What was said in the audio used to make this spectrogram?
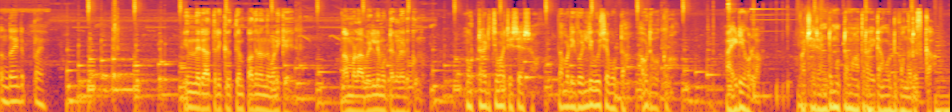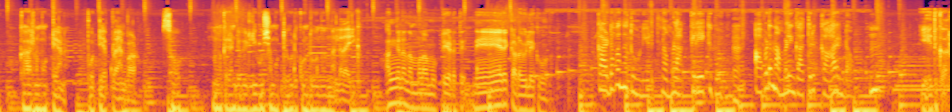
എന്താ അതിന്റെ പ്ലാൻ ഇന്ന് രാത്രി കൃത്യം പതിനൊന്ന് മണിക്ക് നമ്മൾ ആ വെള്ളിമുട്ടകൾ എടുക്കുന്നു. മുട്ട അടിച്ചു മാറ്റിയ ശേഷം നമ്മൾ ഈ വെള്ളി പൂശ മുട്ട അവിടെ വെക്കുന്നു. ഐഡിയ കൊള്ളാം. പക്ഷേ രണ്ട് മുട്ട മാത്രമായിട്ട് അങ്ങോട്ട് പോകുന്ന റിസ്ക്കാ. കാരണം മുട്ടയാണ് പൊട്ടിയ പ്ലാൻ പാടും. സോ നമുക്ക് രണ്ട് വെള്ളി പൂശ മുട്ട കൂടി കൊണ്ടുപോകുന്നത് നല്ലതായിരിക്കും. അങ്ങനെ നമ്മൾ ആ മുട്ടയെടുത്ത് നേരെ കടവിലേക്ക് പോകുന്നു കടവെന്ന് തോണിയെടുത്ത് നമ്മൾ അക്കരയ്ക്ക് പോകും അവിടെ നമ്മളെയും കാത്തൊരു കാർ ഉണ്ടാവും ഏത് കാർ?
